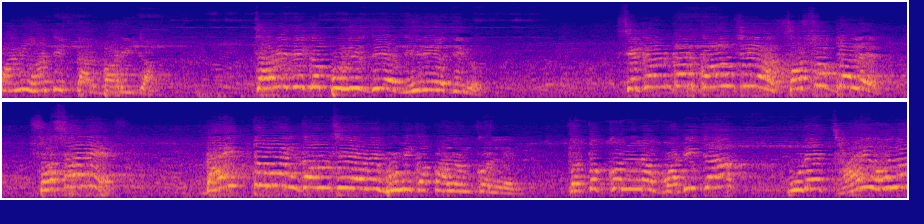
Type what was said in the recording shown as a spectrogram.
পানিহাটির তার বাড়িটা। চারিদিকে পুলিশ দিয়ে ঘিরিয়ে দিল। সেখানকার কাউন্সিলর শাসক দলের শ্মশানে দায়িত্ববান কাউন্সিলরের ভূমিকা পালন করলেন। যতক্ষণ না বডিটা পুড়ে ছাই হলো,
